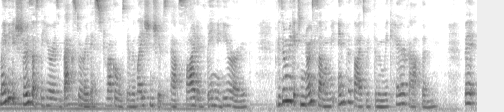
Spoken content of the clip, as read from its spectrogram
Maybe it shows us the hero's backstory, their struggles, their relationships outside of being a hero. Because when we get to know someone, we empathise with them and we care about them. But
